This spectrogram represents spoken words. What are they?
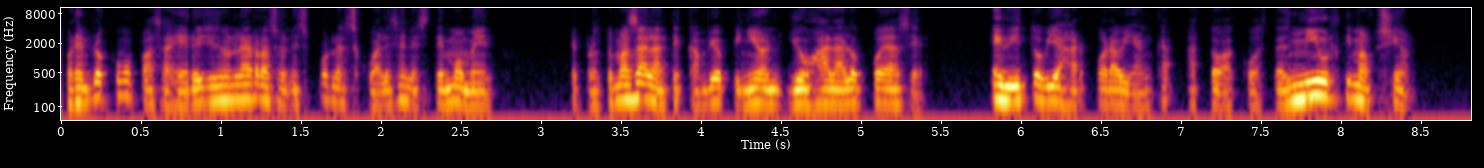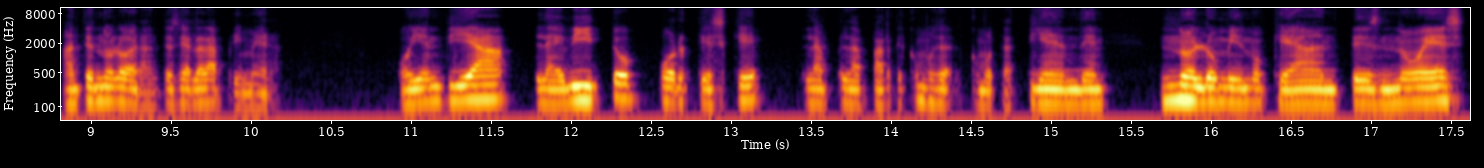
por ejemplo, como pasajero, y son las razones por las cuales en este momento, de pronto más adelante cambio opinión y ojalá lo pueda hacer, evito viajar por Avianca a toda costa. Es mi última opción. Antes no lo era, antes era la primera. Hoy en día la evito porque es que la, parte como, como te atienden no es lo mismo que antes, no es,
